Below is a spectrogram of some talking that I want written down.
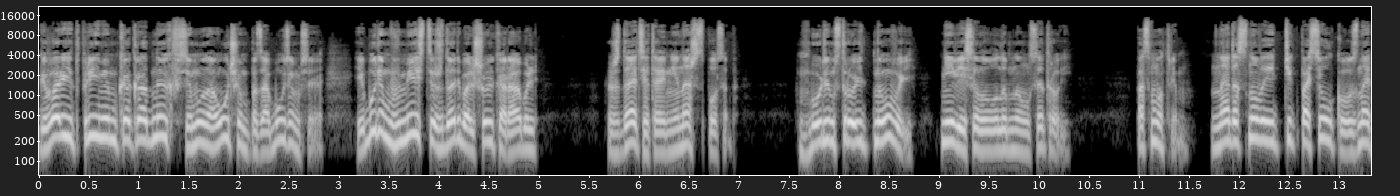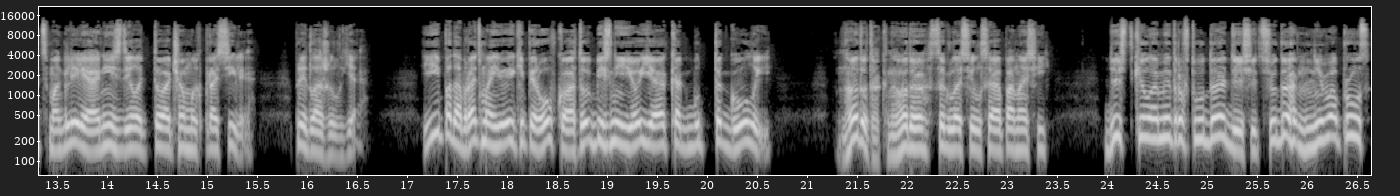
«Говорит, примем как родных, всему научим, позаботимся, и будем вместе ждать большой корабль». «Ждать — это не наш способ. «Будем строить новый?» — невесело улыбнулся Трой. «Посмотрим. Надо снова идти к поселку, узнать, смогли ли они сделать то, о чем их просили», — предложил я. «И подобрать мою экипировку, а то без нее я как будто голый». «Надо так надо», — согласился Апанасий. «Десять километров туда, десять сюда, не вопрос.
